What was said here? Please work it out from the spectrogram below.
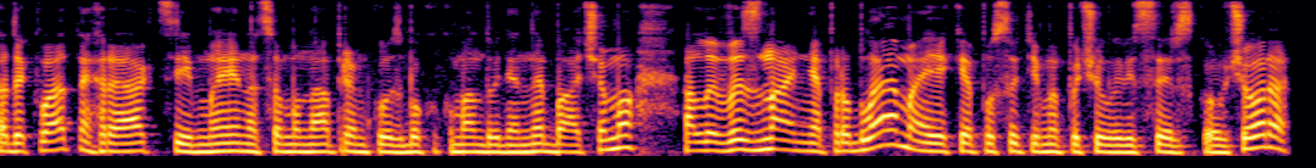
адекватних реакцій ми на цьому напрямку з боку командування не бачимо. Але визнання проблеми, яке по суті ми почули від Сирського вчора,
